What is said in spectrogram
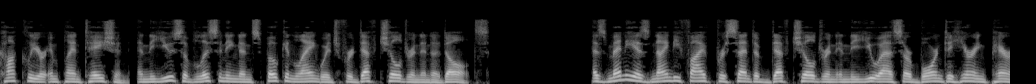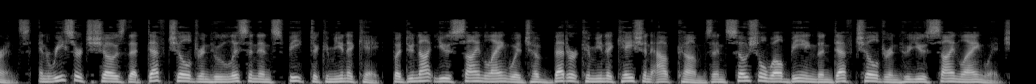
cochlear implantation, and the use of listening and spoken language for deaf children and adults. As many as 95% of deaf children in the U.S. are born to hearing parents, and research shows that deaf children who listen and speak to communicate, but do not use sign language have better communication outcomes and social well-being than deaf children who use sign language.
